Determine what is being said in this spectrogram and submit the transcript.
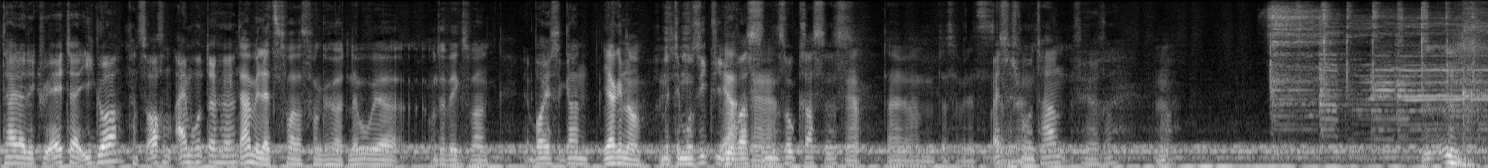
Tyler, the Creator, Igor, kannst du auch in einem runterhören. Da haben wir letztes Mal was von gehört, ne, wo wir unterwegs waren. The Boy is a Gun. Ja, genau. Mit richtig. dem Musikvideo, ja, was ja, ja. so krass ist. Ja, da haben wir, das haben wir letztes Weißt du, was ich momentan höre? Ja.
